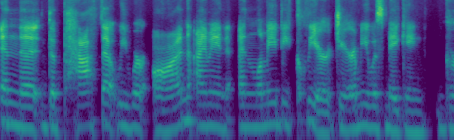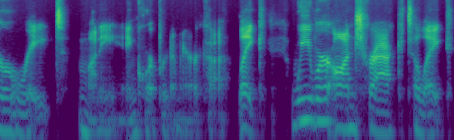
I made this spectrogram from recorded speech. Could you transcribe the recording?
and the the path that we were on i mean and let me be clear jeremy was making great money in corporate america like we were on track to like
